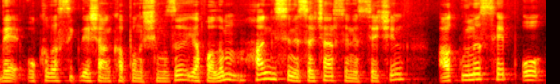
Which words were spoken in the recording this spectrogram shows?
ve o klasikleşen kapanışımızı yapalım. Hangisini seçerseniz seçin Aklınız hep o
